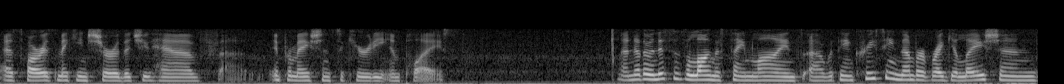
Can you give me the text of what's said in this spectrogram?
as far as making sure that you have uh, information security in place. Another one, this is along the same lines, uh, with the increasing number of regulations,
